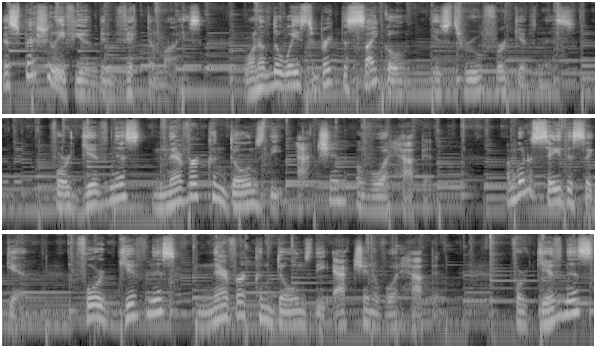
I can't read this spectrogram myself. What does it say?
especially if you have been victimized. One of the ways to break the cycle is through forgiveness. Forgiveness never condones the action of what happened. I'm going to say this again. Forgiveness never condones the action of what happened. Forgiveness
